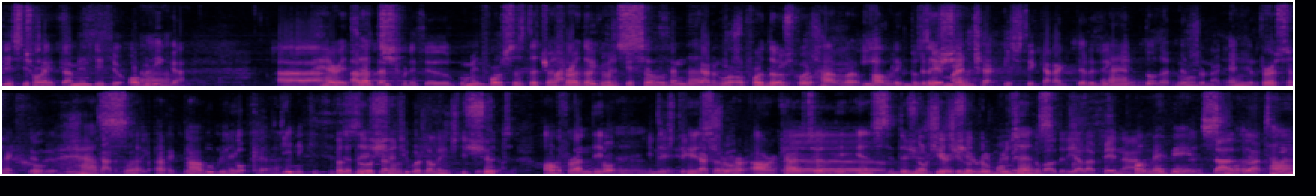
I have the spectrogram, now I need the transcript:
Dice exactamente, dice, obliga heritage forces the transfer of documents so that for those who have a public position and any person who has a public uh, position should offer the, the, uh, his or her archives to the institution he or she represents. Well, maybe some other time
